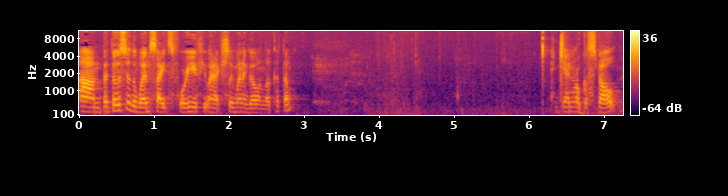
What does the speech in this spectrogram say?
Um, but those are the websites for you if you actually want to go and look at them. General Gestalt.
